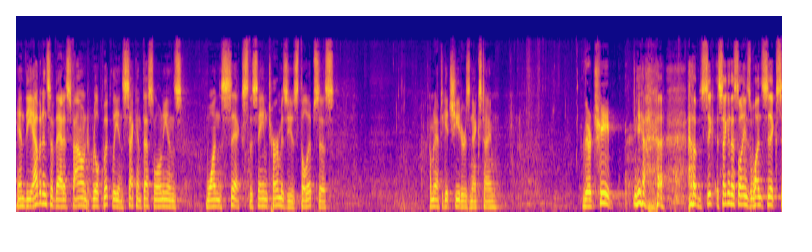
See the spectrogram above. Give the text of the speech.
And the evidence of that is found real quickly in 2 Thessalonians 1 6. The same term is used, thlipsis. I'm going to have to get cheaters next time. They're cheap. Yeah. Um, 2 Thessalonians 1 6.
